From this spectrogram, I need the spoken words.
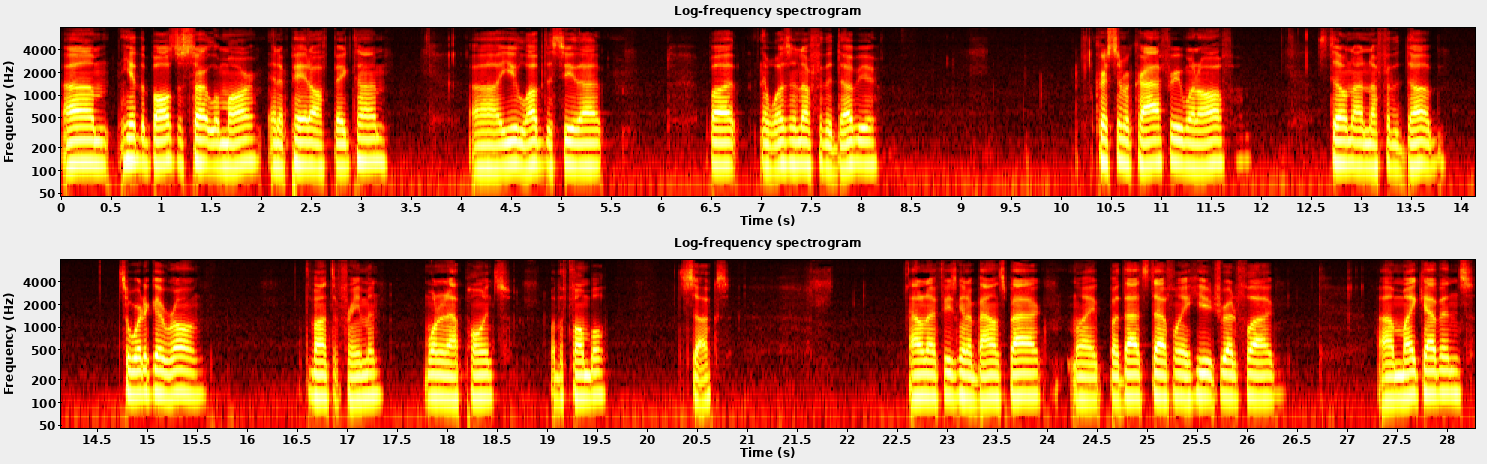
Um, he had the balls to start Lamar, and it paid off big time. Uh, you love to see that, but it wasn't enough for the W. Christian McCaffrey went off, still not enough for the dub. So where'd it go wrong? Devonta Freeman, one and a half points with a fumble, sucks. I don't know if he's gonna bounce back, like, but that's definitely a huge red flag. Uh, Mike Evans,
